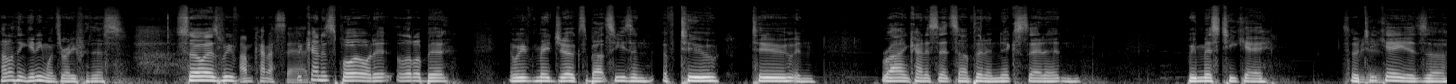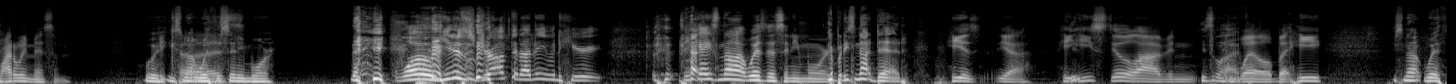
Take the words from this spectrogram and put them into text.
I don't think anyone's ready for this. So as we've I'm kind of sad. we kind of spoiled it a little bit, and we've made jokes about season of two, two, and Ryan kind of said something, and Nick said it, and we missed TK. So We did. TK is uh, Why do we miss him? well, he's not with us anymore. Whoa, you just dropped it. I didn't even hear it. TK's not with us anymore. but he's not dead. He is, yeah. He he's still alive and He's and alive. well, but he He's not with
